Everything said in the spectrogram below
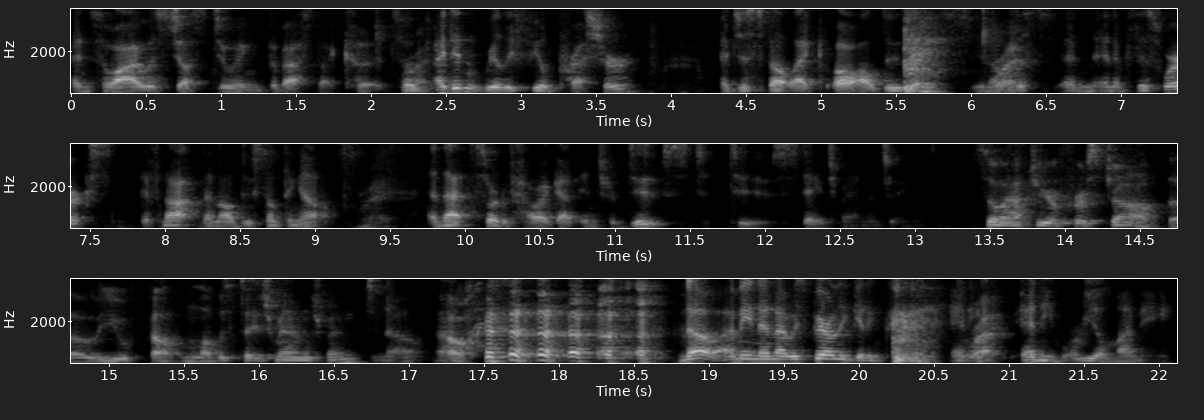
and so i was just doing the best i could so Right. i didn't really feel pressure i just felt like oh i'll do this you know Right. this and, and if this works if not then i'll do something else Right. and that's sort of how i got introduced to stage managing So after your first job, though, you felt in love with stage management. no Oh. no i mean and i was barely getting paid any, Right, any real money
